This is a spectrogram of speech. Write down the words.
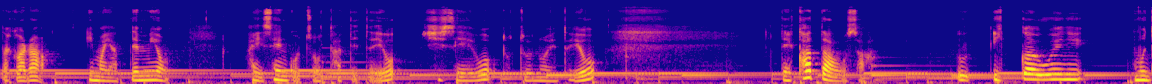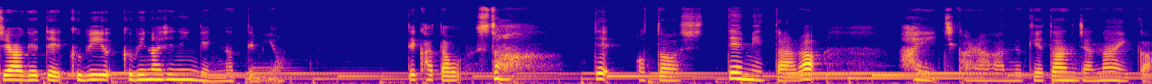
だから今やってみよう。はい仙骨を立てたよ。姿勢を整えたよ。で肩をさ一回上に持ち上げて首首なし人間になってみよう。で肩をストンって落としてみたらはい力が抜けたんじゃないか。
